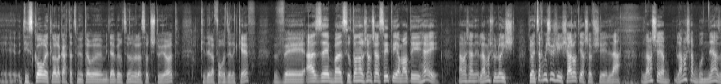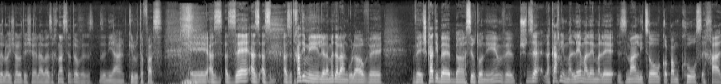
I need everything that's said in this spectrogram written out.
אה, תזכורת לא לקחת את עצמי יותר מדי ברצינות ולעשות שטויות, כדי להפוך את זה לכיף. ואז אה, בסרטון הראשון שעשיתי, אמרתי, היי, למה, שאני, למה שהוא לא איש... כאילו, אני צריך מישהו שישאל אותי עכשיו שאלה. אז למה, שה, למה שהבונה הזה לא ישאל אותי שאלה? ואז הכנסתי אותו, וזה נהיה כאילו תפס. אה, אז, אז, זה, אז, אז, אז התחלתי ללמד על האנגולר, ו... והשקעתי בסרטונים, ופשוט זה לקח לי מלא מלא מלא זמן ליצור כל פעם קורס אחד.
